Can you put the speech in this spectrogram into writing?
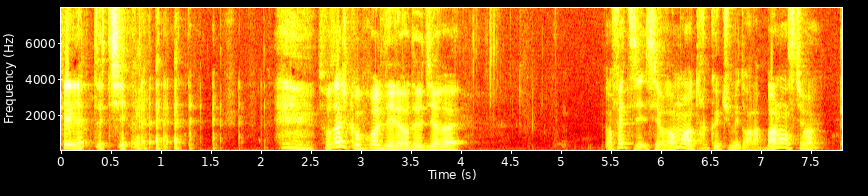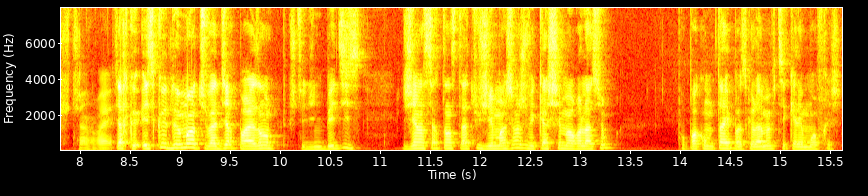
délire de dire. c'est pour ça que je comprends le délire de dire. euh, En fait, c'est c'est vraiment un truc que tu mets dans la balance, tu vois. Putain, ouais. C'est-à-dire que, est-ce que demain tu vas dire par exemple, je te dis une bêtise, j'ai un certain statut, j'ai machin, je vais cacher ma relation pour pas qu'on me taille parce que la meuf, tu sais qu'elle est moins fraîche.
